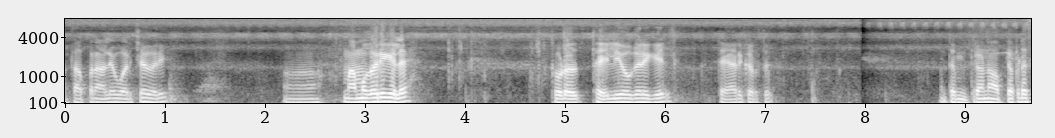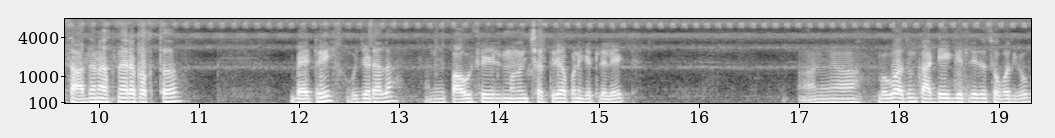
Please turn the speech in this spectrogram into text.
आता आपण आलो वरच्या घरी. मामा घरी गेलाय. थोडं थैली वगैरे घेईल. तयार करतोय. आता मित्रांनो आपल्याकडे साधन असणार आहे फक्त. बॅटरी उजेडाला आणि पाऊस येईल म्हणून छत्री आपण घेतलेली एक. आणि बघू अजून काठी एक घेतली तर सोबत घेऊ.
